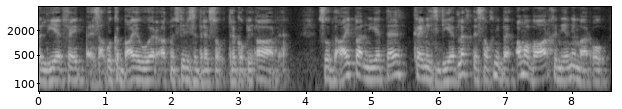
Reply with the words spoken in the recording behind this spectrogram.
beleef het, is daar ook 'n baie hoër atmosferiese druk so druk op die aarde. So op daai planete kry mens weerlig. Dit is nog nie by almal waargeneem nie, maar op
